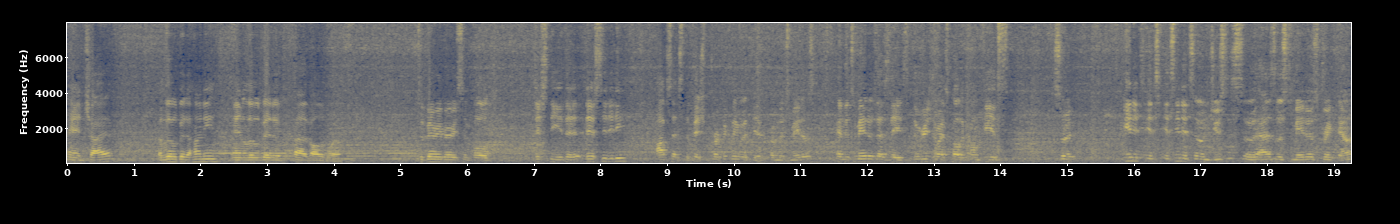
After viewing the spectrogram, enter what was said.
and chive, a little bit of honey, and a little bit of, of olive oil. It's a very, very simple dish. The, the, the acidity offsets the fish perfectly with the, from the tomatoes. And the tomatoes, as they, the reason why it's called a confit, it's sort of in its, it's, it's in its own juices. So as those tomatoes break down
